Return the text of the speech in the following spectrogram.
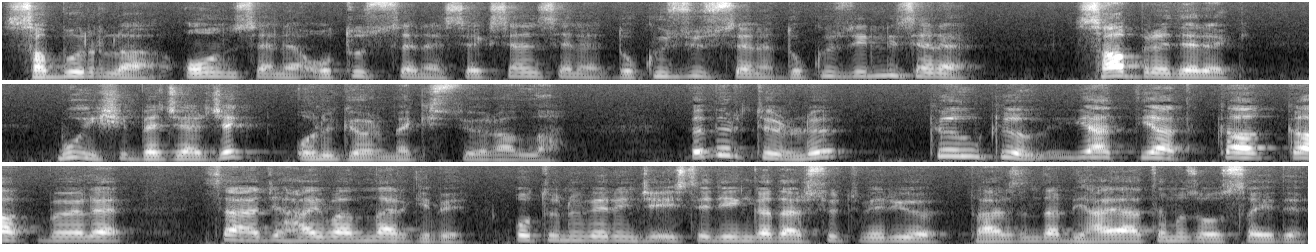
sabırla 10 sene, 30 sene, 80 sene, 900 sene, 950 sene sabrederek bu işi becerecek, onu görmek istiyor Allah. Öbür türlü kıl kıl, yat yat, kalk kalk böyle sadece hayvanlar gibi otunu verince istediğin kadar süt veriyor tarzında bir hayatımız olsaydı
